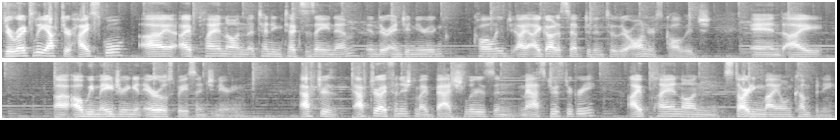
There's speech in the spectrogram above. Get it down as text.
directly after high school, I, I plan on attending Texas A&M in their engineering college. I, I, got accepted into their honors college and I, I'll be majoring in aerospace engineering. After, after I finished my bachelor's and master's degree, I plan on starting my own company.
